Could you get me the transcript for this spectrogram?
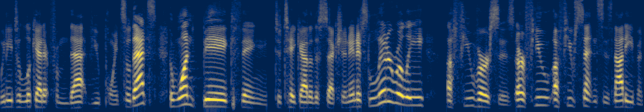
We need to look at it from that viewpoint. So that's the one big thing to take out of the section. And it's literally a few verses, or a few, a few sentences, not even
